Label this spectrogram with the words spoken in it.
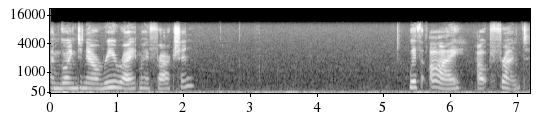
I'm going to now rewrite my fraction with i out front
